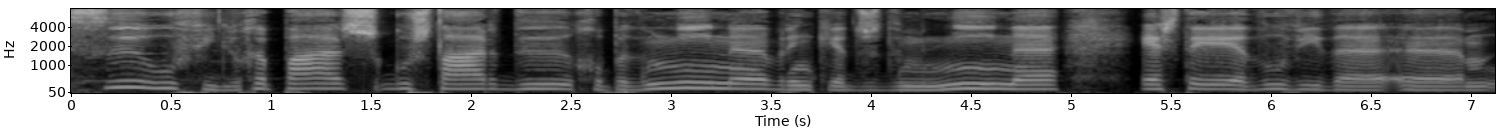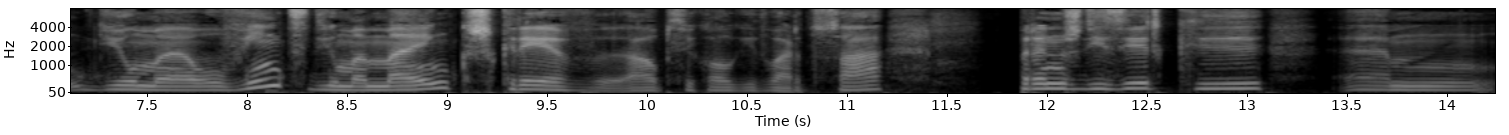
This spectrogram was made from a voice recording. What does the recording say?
se o filho rapaz gostar de roupa de menina, brinquedos de menina? Esta é a dúvida hum, de uma ouvinte, de uma mãe, que escreve ao psicólogo Eduardo Sá para nos dizer que hum,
